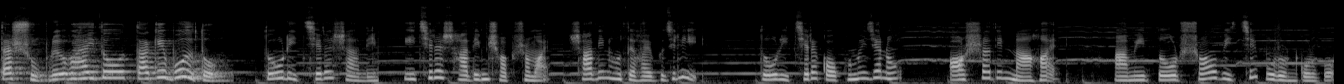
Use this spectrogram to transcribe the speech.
তার সুপ্রিয় ভাই তো তাকে বলতো, তোর ইচ্ছেরা স্বাধীন ইচ্ছেরা স্বাধীন সবসময়, স্বাধীন হতে হয় বুঝলি? তোর ইচ্ছেরা কখনোই যেন অস্বাধীন না হয়। আমি তোর সব ইচ্ছে পূরণ করব।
